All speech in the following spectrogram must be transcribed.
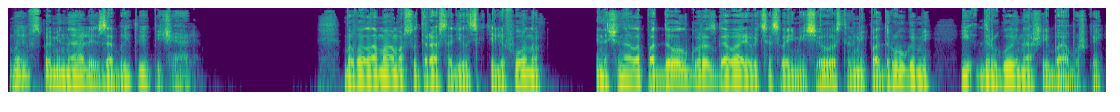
мы вспоминали забытую печаль. Бывало, мама с утра садилась к телефону и начинала подолгу разговаривать со своими сестрами, подругами и другой нашей бабушкой.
